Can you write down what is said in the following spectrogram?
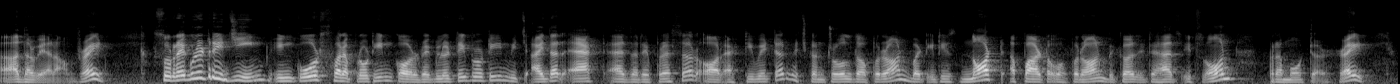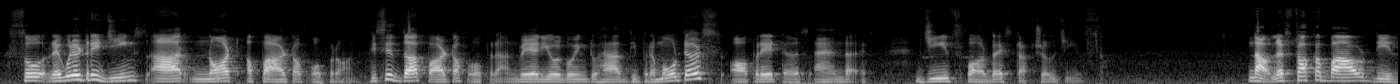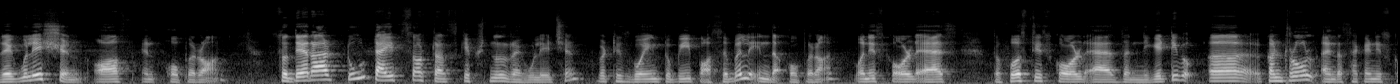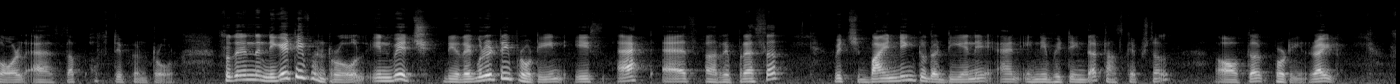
other way around right. So, regulatory gene encodes for a protein called regulatory protein which either act as a repressor or activator which controls the operon, but it is not a part of operon because it has its own promoter right. So, regulatory genes are not a part of operon. This is the part of operon where you are going to have the promoters, operators and the genes for the structural genes. Now, let us talk about the regulation of an operon. So, there are two types of transcriptional regulation which is going to be possible in the operon. One is called as the first is called as the negative uh, control and the second is called as the positive control. So, then the negative control in which the regulatory protein is act as a repressor which binding to the DNA and inhibiting the transcriptional of the protein right.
